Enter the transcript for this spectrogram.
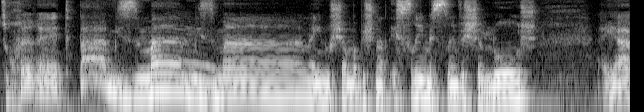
את זוכרת, פעם מזמן, מזמן, היינו שם בשנת 2023, היה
